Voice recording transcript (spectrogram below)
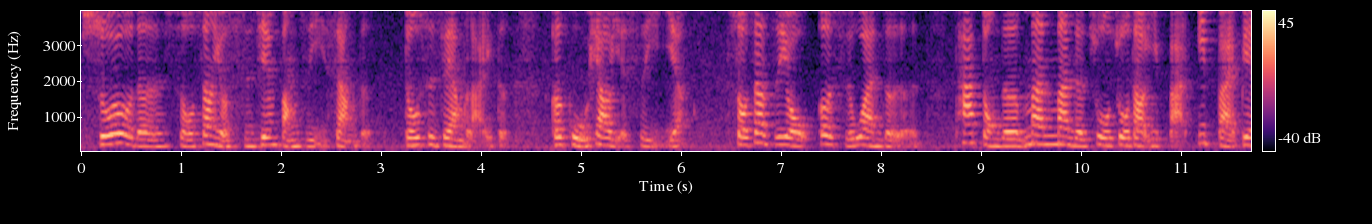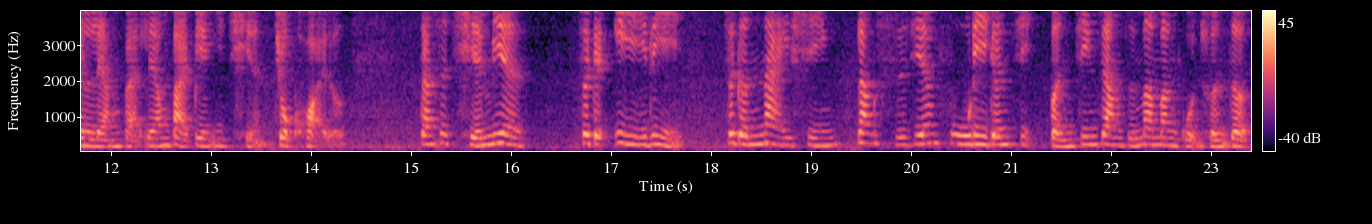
所有的人手上有十间房子以上的，都是这样来的。而股票也是一样，手上只有二十万的人，他懂得慢慢的做，做到一百，一百变两百，两百变一千，就快了。但是前面这个毅力，这个耐心，让时间复利跟金本金这样子慢慢滚存的。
